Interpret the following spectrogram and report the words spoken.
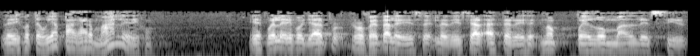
le dijo, te voy a pagar más, le dijo. Y después le dijo, ya el profeta le dice, le dice a este rey, no puedo maldecir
